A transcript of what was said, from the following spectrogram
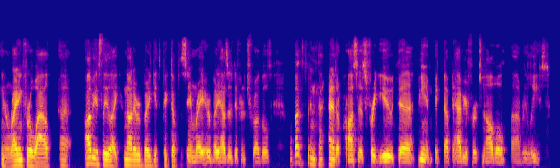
you know writing for a while obviously like not everybody gets picked up the same rate everybody has their different struggles what's been kind of the process for you to being picked up to have your first novel uh, released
